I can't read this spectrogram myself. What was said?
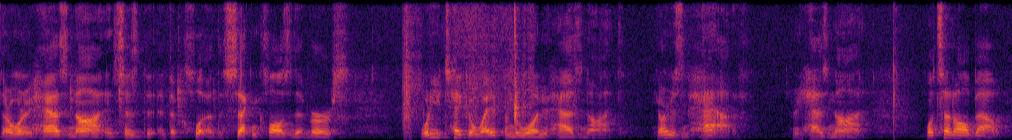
or one who has not, it says at the, the second clause of that verse, what do you take away from the one who has not? He already doesn't have. He already has not. What's that all about?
